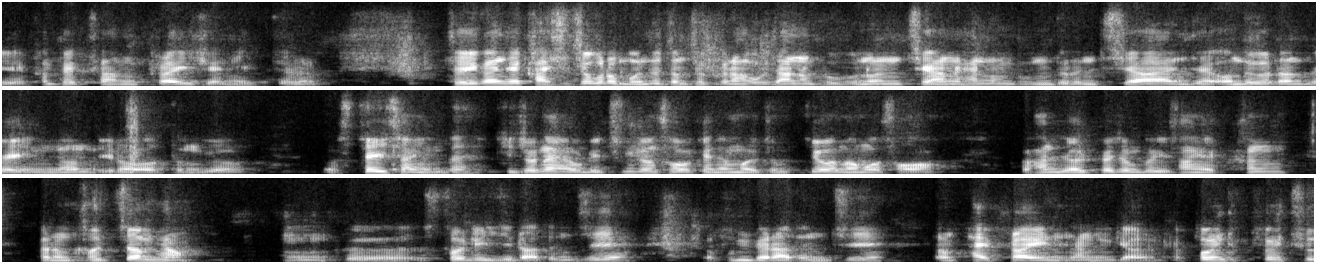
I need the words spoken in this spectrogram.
예, compact한 cryogenic들. 저희가 이제 가시적으로 먼저 좀 접근하고자 하는 부분은 제안을 해놓은 부분들은 지하 이제 underground에 있는 이런 어떤 그 스테이션인데 기존에 우리 충전소 개념을 좀 뛰어넘어서 그한 10배 정도 이상의 큰 그런 거점형 음, 그 storage라든지 분배라든지 그런 파이프라인 연결 그러니까 포인트 포인트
